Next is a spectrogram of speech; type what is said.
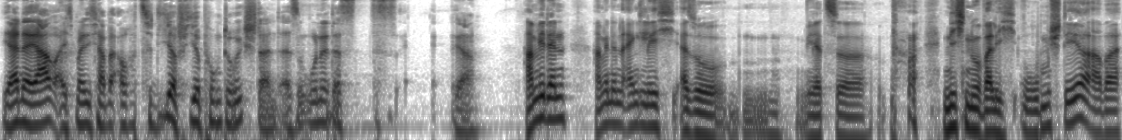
Ja, naja, aber ich meine, ich habe auch zu dir vier Punkte Rückstand. Also ohne dass das, ja. Haben wir denn, haben wir denn eigentlich, also jetzt äh, nicht nur, weil ich oben stehe, aber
